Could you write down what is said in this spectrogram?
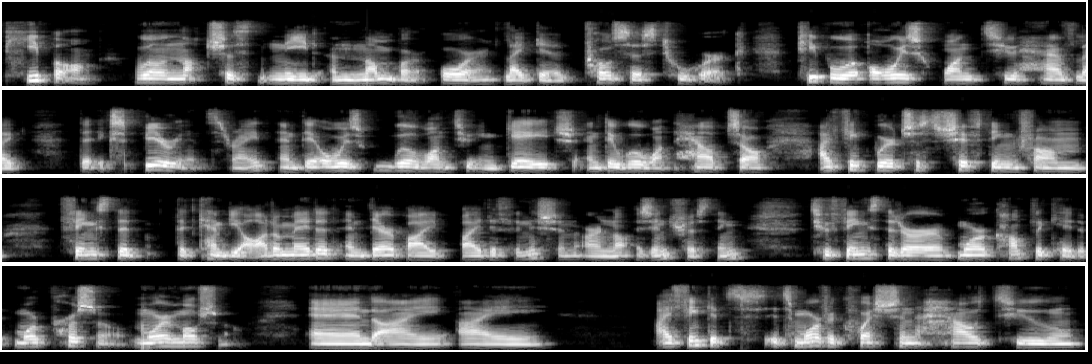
People will not just need a number or like a process to work. People will always want to have like the experience, right? And they always will want to engage and they will want help. So I think we're just shifting from things that, that can be automated and thereby by definition are not as interesting to things that are more complicated, more personal, more emotional. And I, I, I think it's, it's more of a question how to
